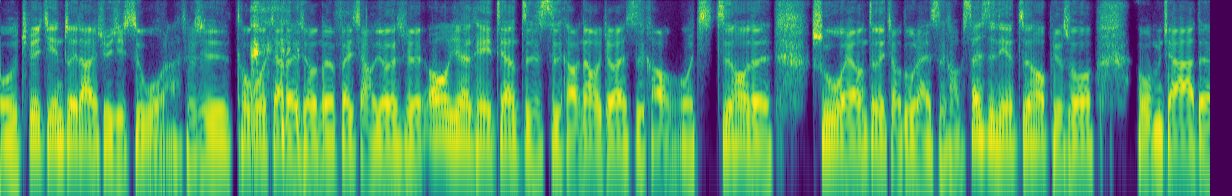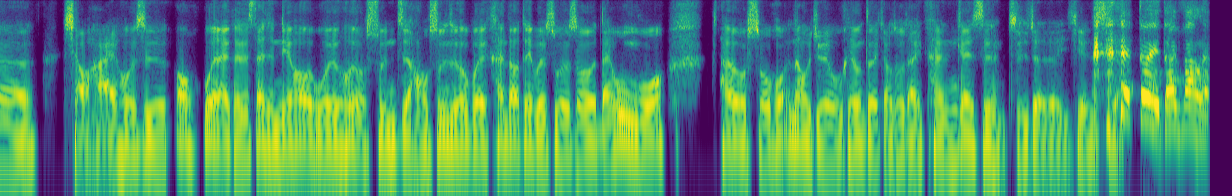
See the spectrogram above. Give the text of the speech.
我觉得今天最大的学习是我啦，就是透过家德兄的分享，我就是觉得 哦，原来可以这样子思考。那我就在思考，我之后的书，我要用这个角度来思考。三十年之后，比如说我们家的小孩，或者是哦，未来可能三十年后我也会有孙子，好孙子会不会看到这本书的时候来问我？还有收获，那我觉得我可以用这个角度来看，应该是很值得的一件事。对，太棒了。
